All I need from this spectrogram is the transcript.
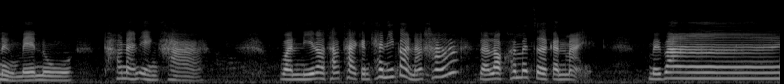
หนึ่งเมนู เท่านั้นเองค่ะ วันนี้เราทักทายกันแค่นี้ก่อนนะคะ แล้วเราค่อยมาเจอกันใหม่ บ๊ายบาย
